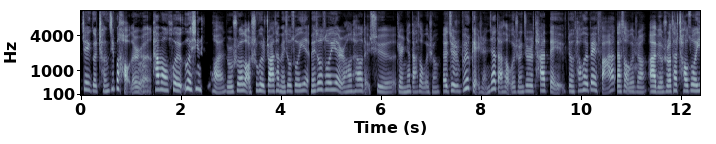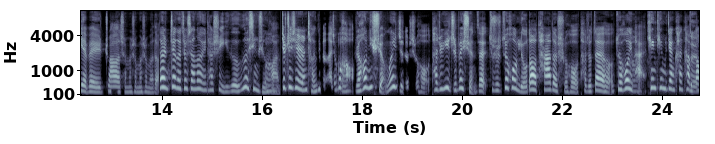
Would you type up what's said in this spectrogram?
这个成绩不好的人，他们会恶性循环，比如说老师会抓他没做作业，没做作业，然后他又得去给人家打扫卫生，呃，就是不是给人家打扫卫生，就是他得就他会被罚打扫卫生啊，比如说他抄作业被抓了什么什么什么的。但是这个就相当于他是一个恶性循环，就这些人成绩本。来就不好，然后你选位置的时候，他就一直被选在，就是最后留到他的时候，他就在最后一排，听听不见，看看不到，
